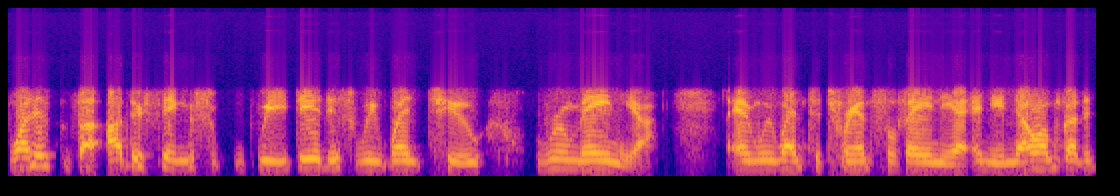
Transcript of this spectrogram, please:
one of the other things we did is we went to Romania and we went to Transylvania. And you know, I'm going to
